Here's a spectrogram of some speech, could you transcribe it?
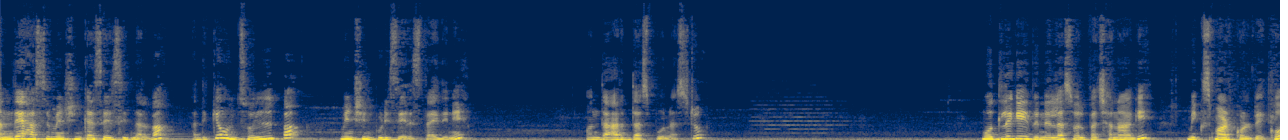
ಒಂದೇ ಹಸಿ ಮೆಣಸಿನ್ಕಾಯಿ ಸೇರಿಸಿದ್ನಲ್ವ? ಅದಕ್ಕೆ ಒಂದು ಸ್ವಲ್ಪ ಮೆಣಸಿನ ಪುಡಿ ಸೇರಿಸ್ತಾ ಇದ್ದೀನಿ. ಒಂದು ಅರ್ಧ ಸ್ಪೂನಷ್ಟು. ಮೊದಲಿಗೆ ಇದನ್ನೆಲ್ಲ ಸ್ವಲ್ಪ ಚೆನ್ನಾಗಿ ಮಿಕ್ಸ್ ಮಾಡ್ಕೊಳ್ಬೇಕು.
